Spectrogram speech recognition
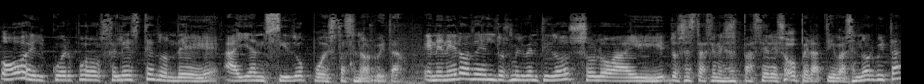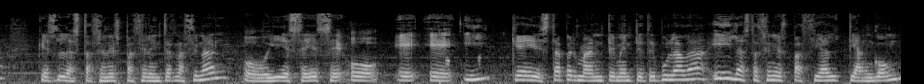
o el cuerpo celeste donde hayan sido puestas en órbita. En enero del 2022 solo hay dos estaciones espaciales operativas en órbita, que es la Estación Espacial Internacional o ISS o EEI que está permanentemente tripulada, y la Estación Espacial Tiangong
